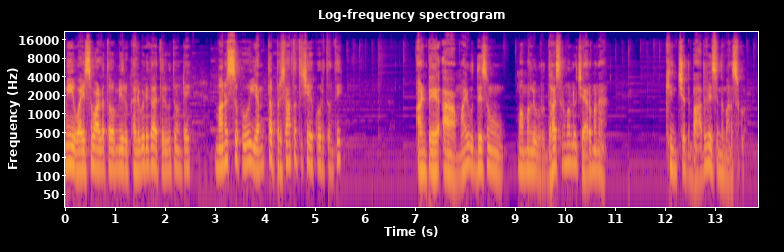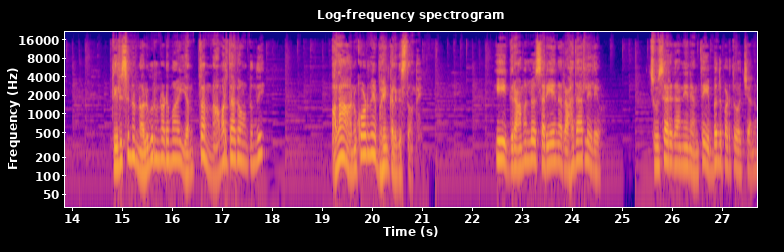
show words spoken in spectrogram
మీ వయసు వాళ్ళతో మీరు కలివిడిగా తిరుగుతుంటే మనస్సుకు ఎంత ప్రశాంతత చేకూరుతుంది? అంటే ఆ అమ్మాయి ఉద్దేశం మమ్మల్ని వృద్ధాశ్రమంలో చేరమనా? కించిత్ బాధ వేసింది మనసుకు. తెలిసిన నలుగురు నడుమ ఎంత నామర్దాగా ఉంటుంది? అలా అనుకోవడమే భయం కలిగిస్తోంది. ఈ గ్రామంలో సరి అయిన రహదారులే లేవు. చూశారుగా నేను ఎంత ఇబ్బంది పడుతూ వచ్చాను.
